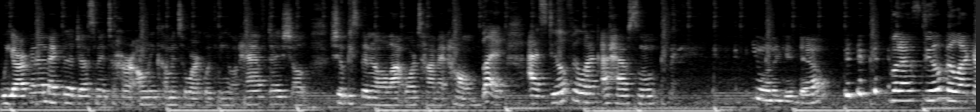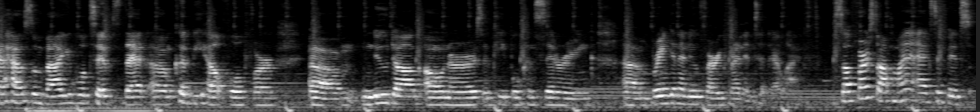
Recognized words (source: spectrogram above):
We are gonna make the adjustment to her only coming to work with me on half days. She'll, she'll be spending a lot more time at home, but I still feel like I have some you want to get down? but I still feel like I have some valuable tips that um, could be helpful for um, new dog owners and people considering um, bringing a new furry friend into their life. So first off, Maya asks if it's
